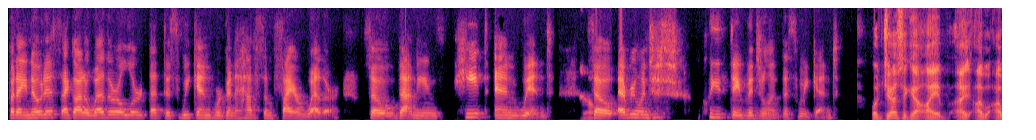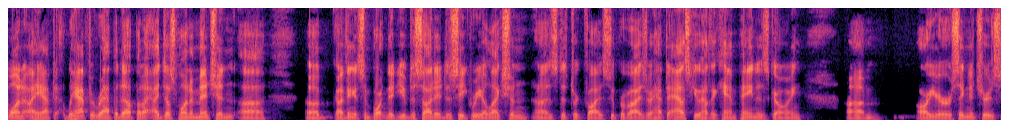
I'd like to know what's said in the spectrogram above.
but I noticed I got a weather alert that this weekend we're going to have some fire weather. So that means heat and wind. Yeah. So everyone just please stay vigilant this weekend. Well, Jessica, I I I want I have to we have to wrap it up, but I, I just want to mention. Uh, uh, I think it's important that you've decided to seek reelection uh, as District Five Supervisor. I have to ask you how the campaign is going. Um, are your signatures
